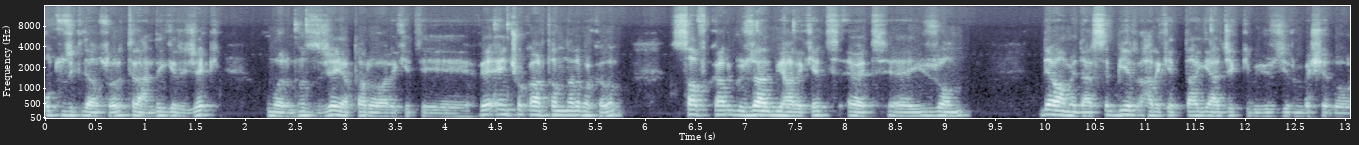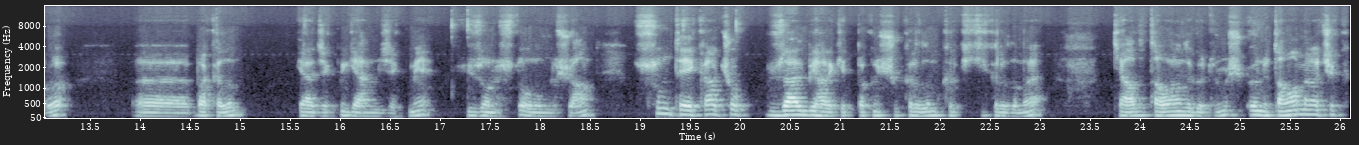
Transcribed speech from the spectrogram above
32'den sonra trende girecek. Umarım hızlıca yapar o hareketi. Ve en çok artanlara bakalım. Safkar güzel bir hareket. Evet 110 devam ederse bir hareket daha gelecek gibi 125'e doğru. Ee, bakalım gelecek mi gelmeyecek mi? 110 üstü olumlu şu an. Sun TK çok güzel bir hareket. Bakın şu kırılım 42 kırılımı. Kağıdı tavana da götürmüş. Önü tamamen açık.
